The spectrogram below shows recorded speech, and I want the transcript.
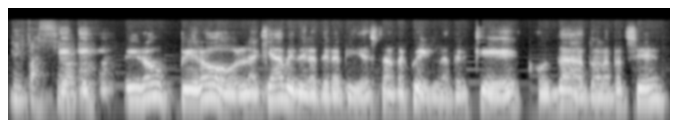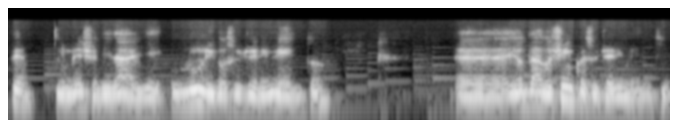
Mi passione. E, e, però, però la chiave della terapia è stata quella perché ho dato alla paziente, invece di dargli un unico suggerimento, eh, e ho dato cinque suggerimenti.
